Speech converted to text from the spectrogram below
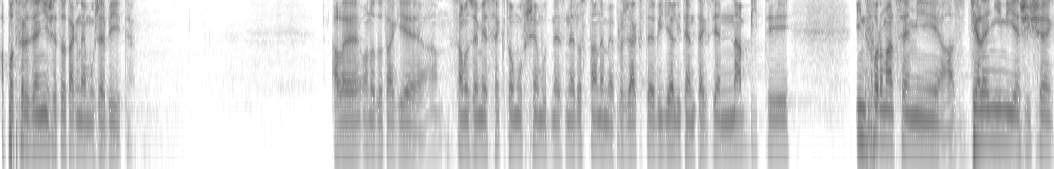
a potvrzení, že to tak nemůže být. Ale ono to tak je. A samozřejmě se k tomu všemu dnes nedostaneme, protože jak jste viděli, ten text je nabitý informacemi a sděleními Ježíše,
